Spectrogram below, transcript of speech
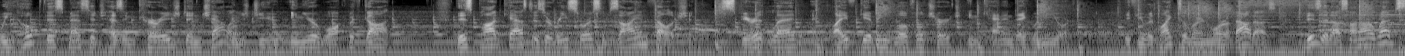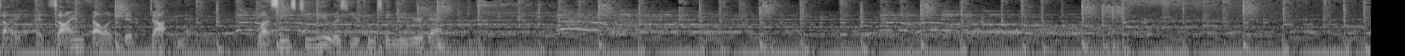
We hope this message has encouraged and challenged you in your walk with God. This podcast is a resource of Zion Fellowship, spirit led and life giving local church in Canandaigua, New York. If you would like to learn more about us, visit us on our website at zionfellowship.net. Blessings to you as you continue your day.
